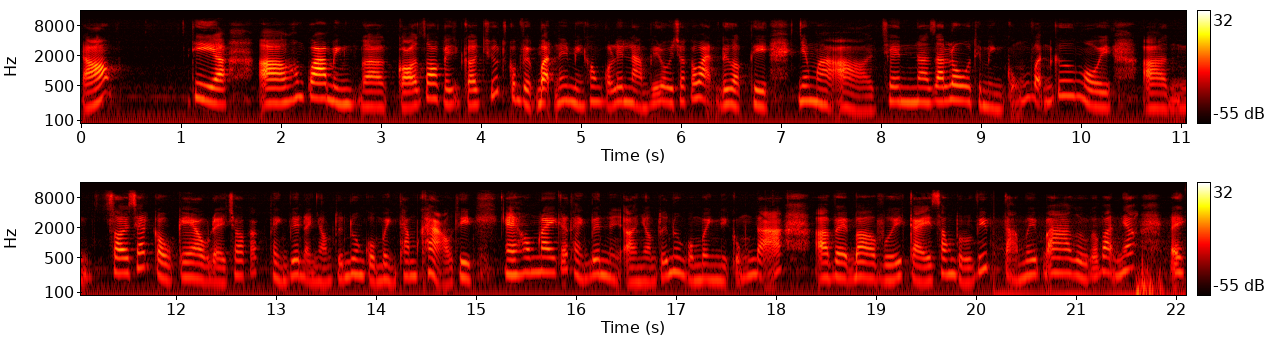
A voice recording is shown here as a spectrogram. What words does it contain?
Đó thì à, hôm qua mình à, có do cái có chút công việc bận nên mình không có lên làm video cho các bạn được. Thì nhưng mà ở trên ờ, Zalo thì mình cũng vẫn cứ ngồi à, soi xét cầu kèo để cho các thành viên ở nhóm tuyến đường của mình tham khảo. Thì ngày hôm nay các thành viên ở nhóm tuyến đường của mình thì cũng đã à, về bờ với cái song thủ vip 83 rồi các bạn nhé đây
